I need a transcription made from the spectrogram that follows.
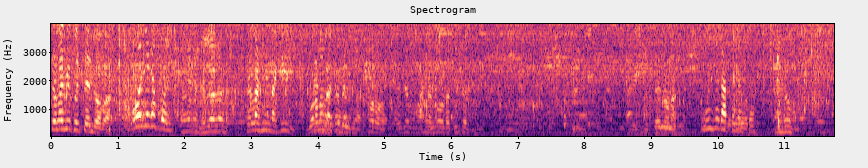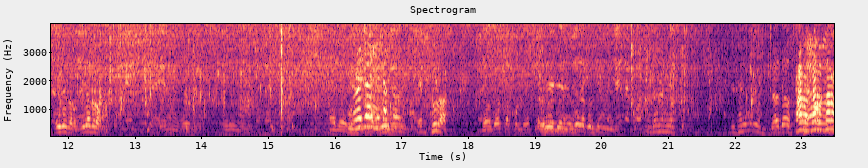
তেলাহি করতে আবার। ওই জায়গা বল। তেলাহি নাকি? বড় বাংলা খাবে করো এই যে বাংলা বড়টা দিতে ওই জায়গা পেল একটা ওই জায়গা পেল এটা ছুড়া সারা সারা সারা।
